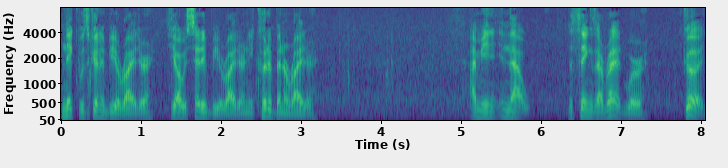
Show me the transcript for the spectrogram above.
Nick was going to be a writer. He always said he'd be a writer, and he could have been a writer. I mean, in that the things I read were good.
